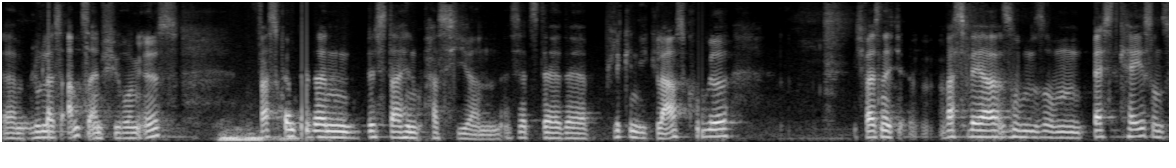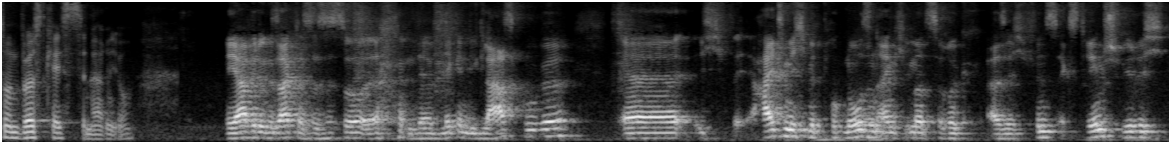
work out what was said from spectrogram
ähm, Lulas Amtseinführung ist. Was könnte denn bis dahin passieren? Ist jetzt der, der Blick in die Glaskugel. Ich weiß nicht, was wäre so, so ein Best Case und so ein Worst Case Szenario? Ja, wie du gesagt hast, das ist so äh, der Blick in die Glaskugel. Äh, ich halte mich mit Prognosen eigentlich immer zurück. Also ich finde es extrem schwierig,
